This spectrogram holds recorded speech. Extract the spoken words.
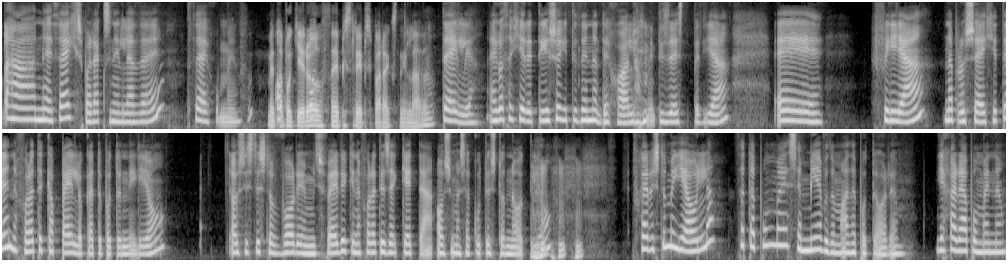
Α, ναι, θα έχεις παράξενη Ελλάδα, ε. Θα έχουμε. Μετά από καιρό θα επιστρέψει η παράξενη Ελλάδα; Τέλεια. Εγώ θα χαιρετήσω γιατί δεν αντέχω άλλο με τη ζέστη, παιδιά. Ε, φιλιά, να προσέχετε, να φοράτε καπέλο κάτω από τον ήλιο όσοι είστε στο βόρειο ημισφαίριο και να φοράτε ζακέτα όσοι μας ακούτε στο νότιο. Ευχαριστούμε για όλα. Θα τα πούμε σε μία εβδομάδα από τώρα. Για χαρά από μένα.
